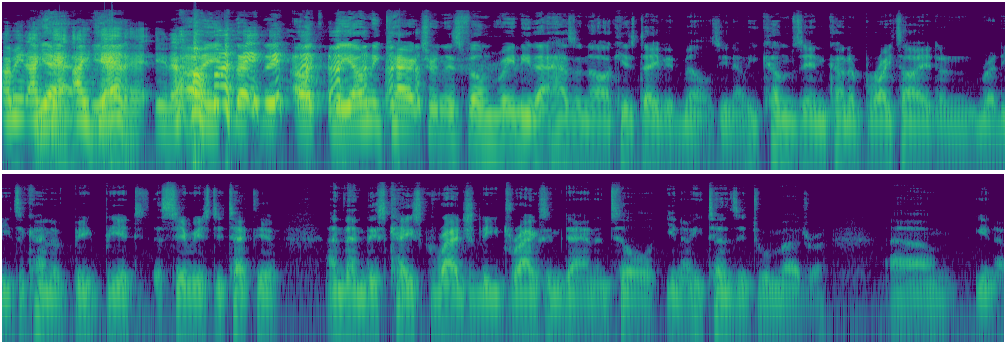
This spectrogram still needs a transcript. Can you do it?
I mean, I yeah, get, I get yeah. it. You know, I mean, the, the, like, the, only character in this film really that has an arc is David Mills. You know, he comes in kind of bright-eyed and ready to kind of be, be a, a serious detective, and then this case gradually drags him down until you know he turns into a murderer. Um, you know,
